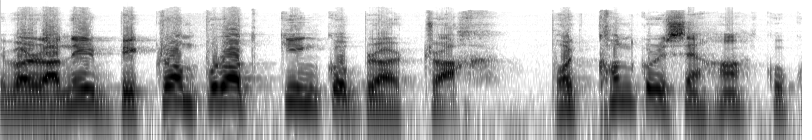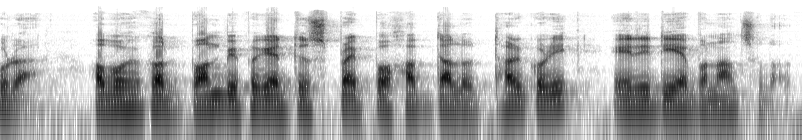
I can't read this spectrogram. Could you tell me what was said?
এইবাৰ ৰাণীৰ বিক্ৰমপুৰত কিং কোব্ৰাৰ ত্ৰাস। ভক্ষণ কৰিছে হাঁহ কুকুৰা। অৱশেষত বন বিভাগে দুষ্প্ৰাপ্য শব্দাল উদ্ধাৰ কৰি এৰি দিয়ে বনাঞ্চলত।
